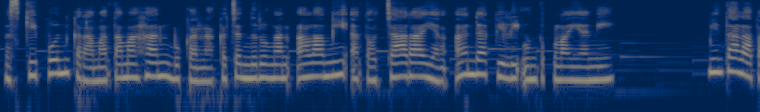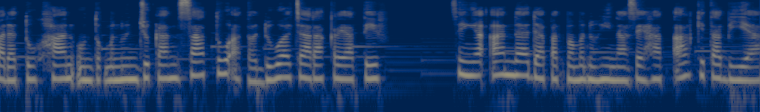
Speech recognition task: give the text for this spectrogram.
Meskipun keramatamahan bukanlah kecenderungan alami atau cara yang Anda pilih untuk melayani, mintalah pada Tuhan untuk menunjukkan satu atau dua cara kreatif sehingga Anda dapat memenuhi nasihat Alkitabiah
